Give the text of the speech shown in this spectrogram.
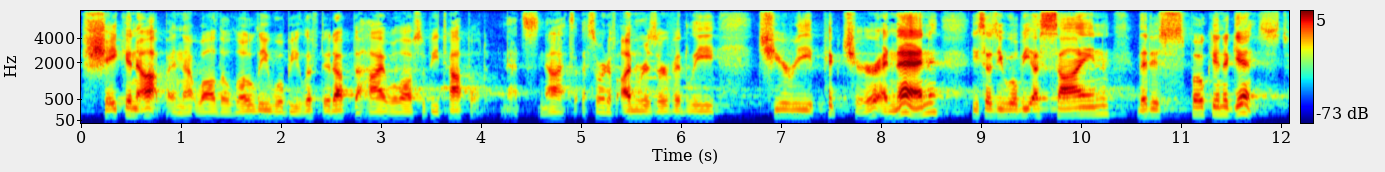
shaken up, and that while the lowly will be lifted up, the high will also be toppled. That's not a sort of unreservedly cheery picture. And then he says he will be a sign that is spoken against.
